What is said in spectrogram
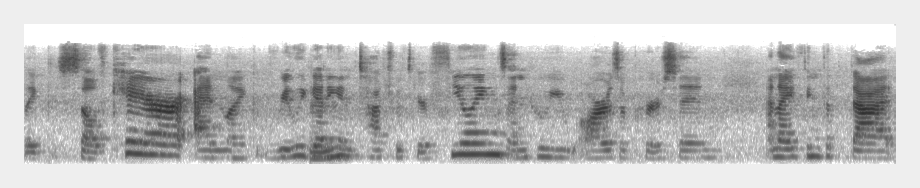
like self care and like really getting mm-hmm. in touch with your feelings and who you are as a person. And I think that that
